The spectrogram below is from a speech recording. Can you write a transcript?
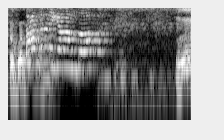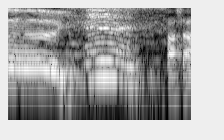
তো কত- পাগল লেগে রান ওই হ্যাঁ। পাশা।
